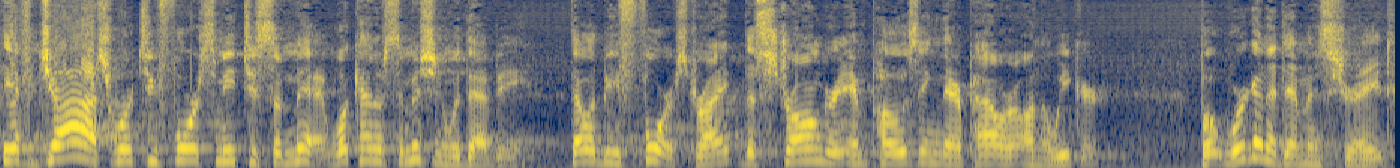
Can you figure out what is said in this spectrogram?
If Josh were to force me to submit, what kind of submission would that be? That would be forced, right? The stronger imposing their power on the weaker. But we're going to demonstrate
